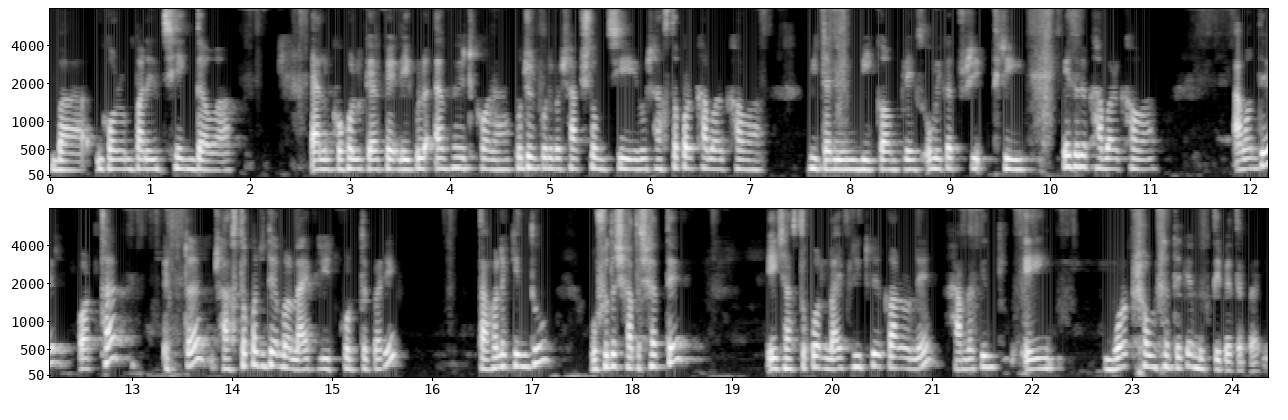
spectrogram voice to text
বা গরম পানির ছেঁক দেওয়া অ্যালকোহল ক্যাফেন এগুলো অ্যাভয়েড করা, প্রচুর পরিমাণ শাকসবজি এবং স্বাস্থ্যকর খাবার খাওয়া vitamin B complex omega three three এই ধরনের খাবার খাওয়া আমাদের অর্থাৎ একটা স্বাস্থ্যকর যদি আমরা লাইফ লিড করতে পারি, তাহলে কিন্তু ওষুধের সাথে সাথে এই স্বাস্থ্যকর লাইফ লিডের কারণে আমরা কিন্তু এই বড় সমস্যা থেকে মুক্তি পেতে পারি।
